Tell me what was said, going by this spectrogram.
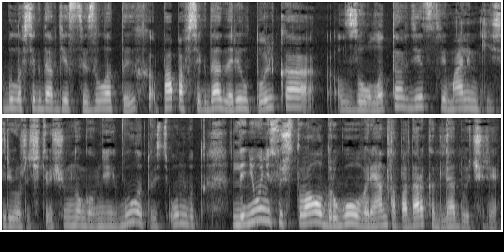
было всегда в детстве золотых. Папа всегда дарил только золото в детстве, маленькие сережечки. Очень много у меня их было. То есть он вот для него не существовало другого варианта подарка для дочери.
